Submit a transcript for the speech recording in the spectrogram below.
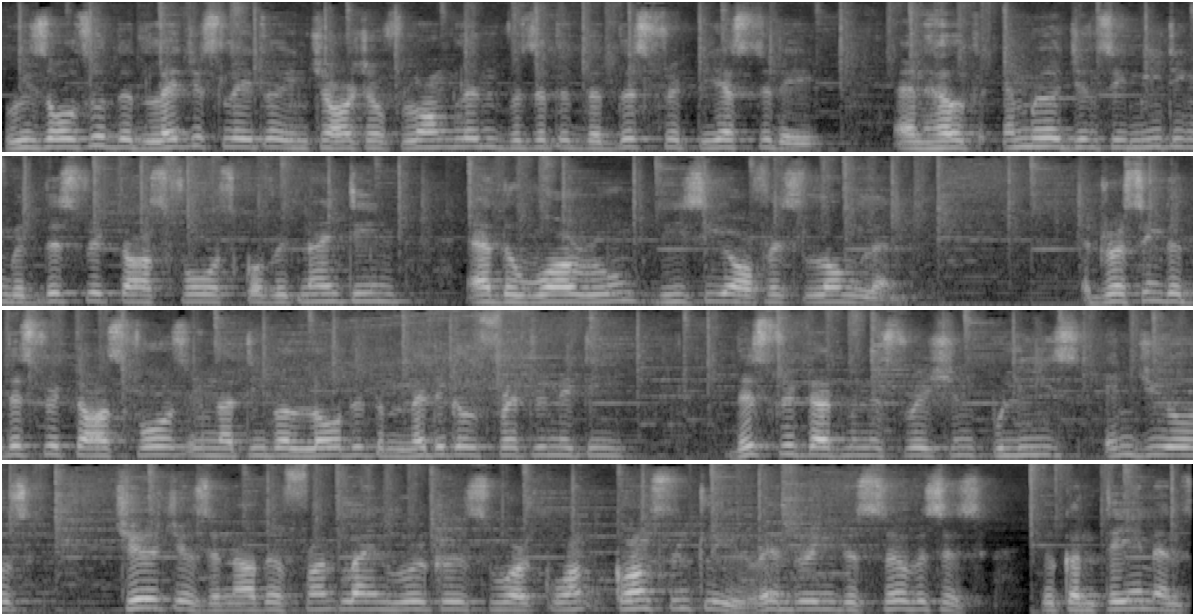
who is also the legislator in charge of Longleng, visited the district yesterday and held emergency meeting with District Task Force COVID 19 at the War Room, DC office, Longleng. Addressing the district task force, Imna lauded the medical fraternity, district administration, police, NGOs, churches, and other frontline workers who are constantly rendering the services to contain and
